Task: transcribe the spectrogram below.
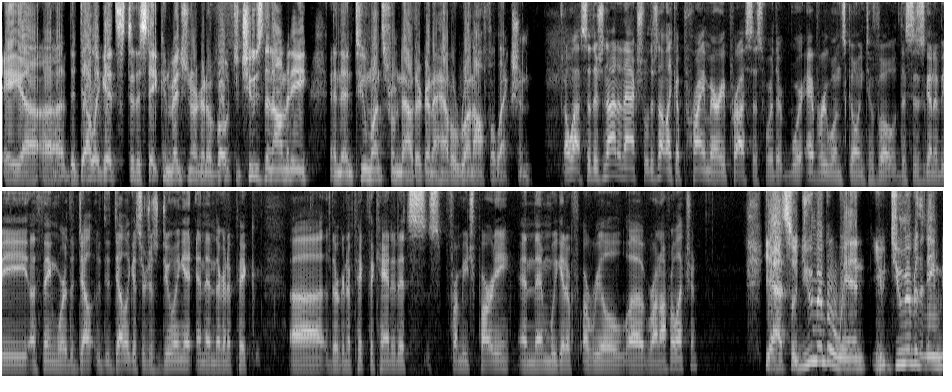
a uh, uh, the delegates to the state convention are going to vote to choose the nominee, and then two months from now they're going to have a runoff election. Oh wow! So there's not an actual, there's not like a primary process where where everyone's going to vote. This is going to be a thing where the, del- the delegates are just doing it, and then they're going to pick, uh, they're going to pick the candidates from each party, and then we get a, a real uh, runoff election. Yeah. So do you remember when? You, do you remember the name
